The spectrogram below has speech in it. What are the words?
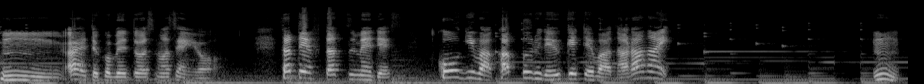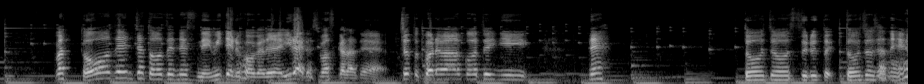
うん。あえてコメントはしませんよ。さて、二つ目です。講義はカップルで受けてはならない。うん。まあ、当然じゃ当然ですね。見てる方がね、イライラしますからね。ちょっとこれは校長に、ね、同情すると、同情じゃね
